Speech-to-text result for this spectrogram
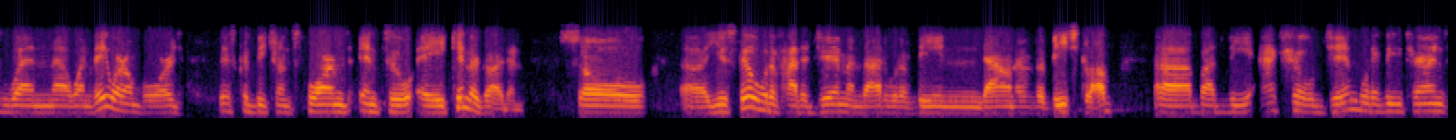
when uh, when they were on board, this could be transformed into a kindergarten. So uh, you still would have had a gym, and that would have been down in the beach club. Uh, but the actual gym would have been turned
